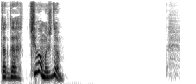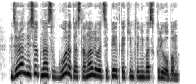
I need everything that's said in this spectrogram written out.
тогда чего мы ждем? Дюран везет нас в город и останавливается перед каким-то небоскребом.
